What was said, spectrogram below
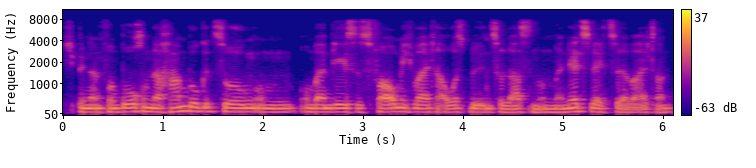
Ich bin dann von Bochum nach Hamburg gezogen, um, um beim DSSV mich weiter ausbilden zu lassen und mein Netzwerk zu erweitern.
